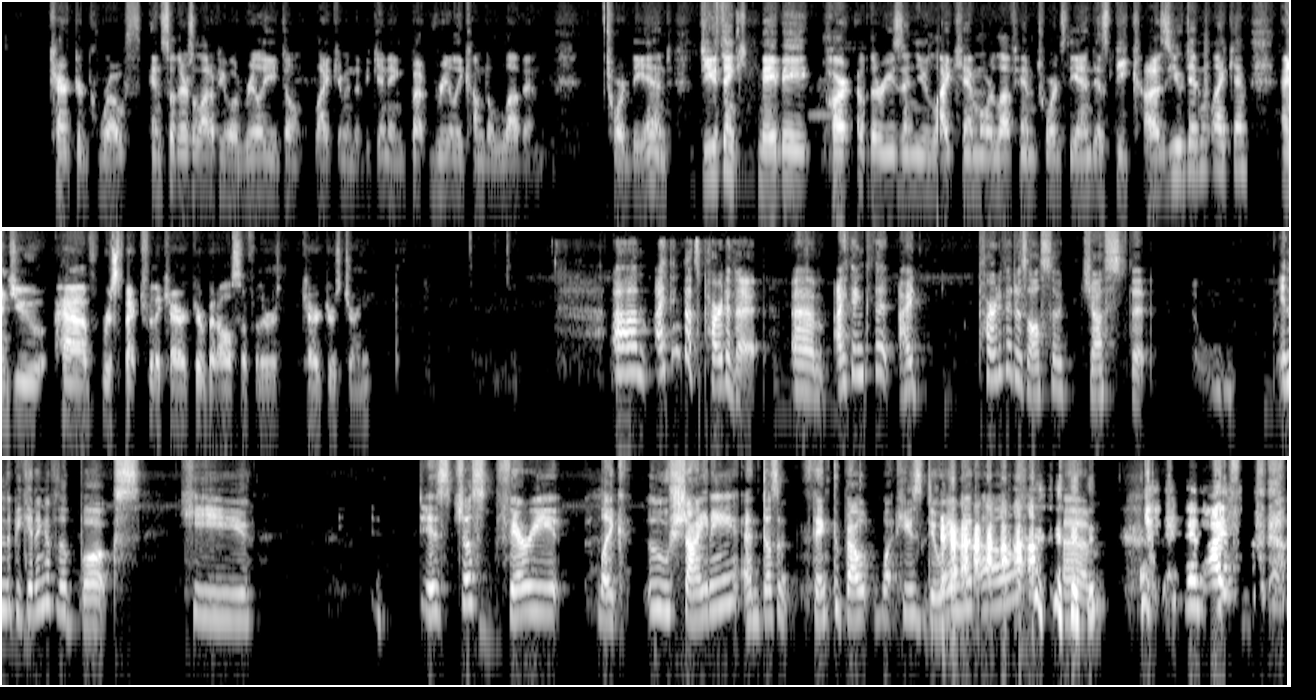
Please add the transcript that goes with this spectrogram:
character growth and so there's a lot of people who really don't like him in the beginning but really come to love him toward the end do you think maybe part of the reason you like him or love him towards the end is because you didn't like him and you have respect for the character but also for the character's journey Um, I think that's part of it. Um, I think that I part of it is also just that in the beginning of the books, he is just very like ooh shiny and doesn't think about what he's doing at all. Um, and I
